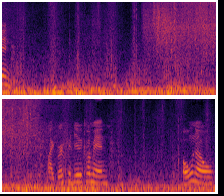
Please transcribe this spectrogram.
In. My griffin didn't come in. Oh no.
